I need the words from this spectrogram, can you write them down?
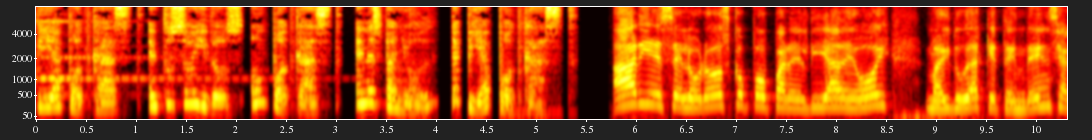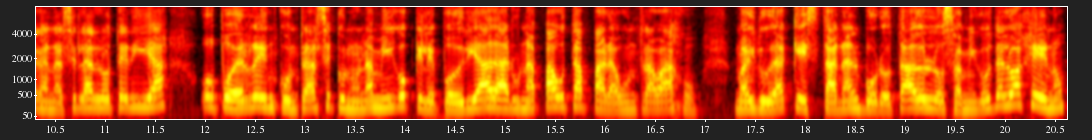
Pia Podcast, en tus oídos, un podcast en español de Pia Podcast. Aries, el horóscopo para el día de hoy. No hay duda que tendencia a ganarse la lotería o poder reencontrarse con un amigo que le podría dar una pauta para un trabajo. No hay duda que están alborotados los amigos de lo ajeno,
